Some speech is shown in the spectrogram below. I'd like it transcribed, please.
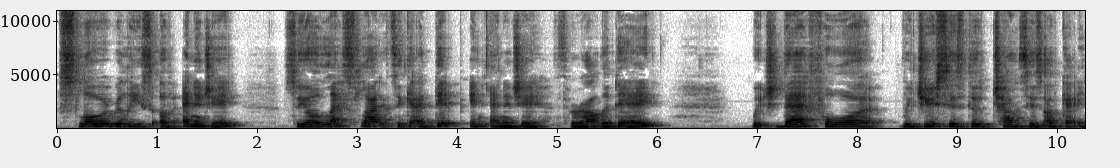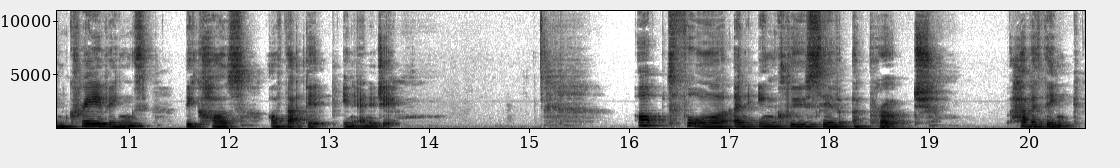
slower release of energy, so you're less likely to get a dip in energy throughout the day, which therefore reduces the chances of getting cravings because of that dip in energy opt for an inclusive approach. Have a think.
